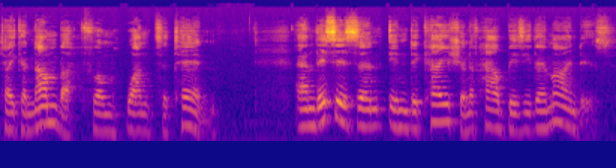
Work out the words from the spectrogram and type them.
take a number from 1 to 10. And this is an indication of how busy their mind is.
